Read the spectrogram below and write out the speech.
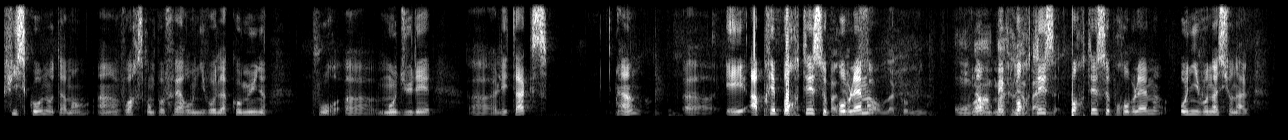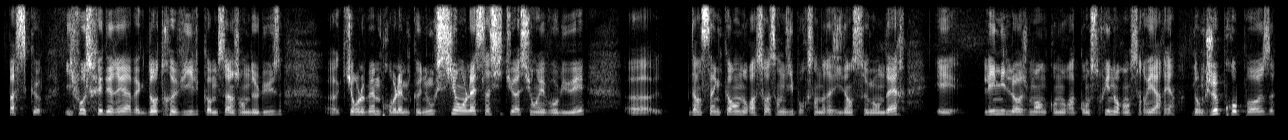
fiscaux notamment, hein, voir ce qu'on peut faire au niveau de la commune pour euh, moduler euh, les taxes. Hein, euh, et après porter ce problème, ressort de la commune. On va non, mais porter, porter ce problème au niveau national. Parce qu'il faut se fédérer avec d'autres villes comme Saint-Jean-de-Luz euh, qui ont le même problème que nous. Si on laisse la situation évoluer, euh, dans 5 ans, on aura 70% de résidences secondaires et les 1000 logements qu'on aura construits n'auront servi à rien. Donc je propose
